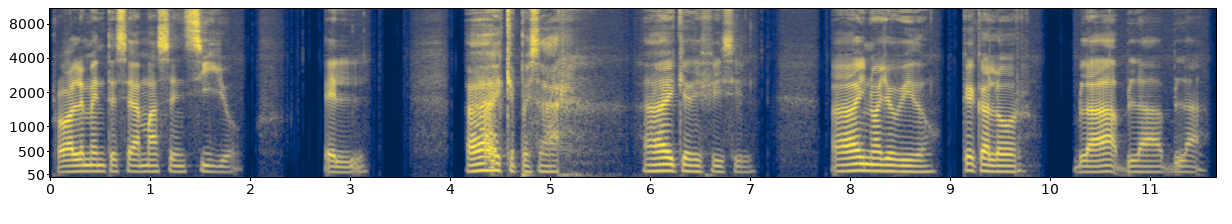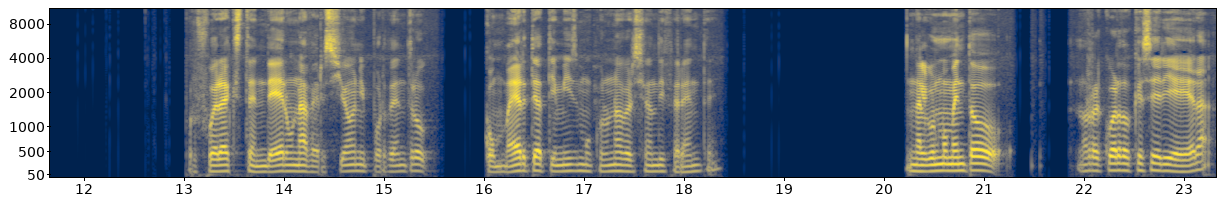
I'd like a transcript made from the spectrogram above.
probablemente sea más sencillo el, ay, qué pesar, ay, qué difícil, ay, no ha llovido, qué calor, bla, bla, bla. Por fuera extender una versión y por dentro comerte a ti mismo con una versión diferente. En algún momento, no recuerdo qué serie era.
